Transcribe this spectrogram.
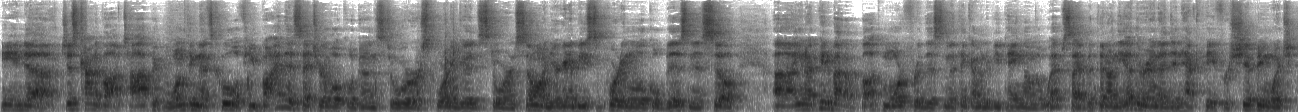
And uh, just kind of off topic, one thing that's cool, if you buy this at your local gun store or sporting goods store and so on, you're going to be supporting local business. So, uh, you know, I paid about a buck more for this than I think I'm going to be paying on the website. But then on the other end, I didn't have to pay for shipping, which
